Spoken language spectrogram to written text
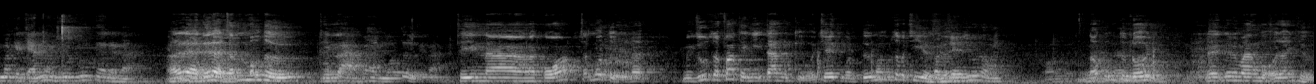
Mà cái chắn mình rút rút ra này là à, đấy là đấy là chắn mẫu tử. Thì là hai mẫu tử thì là thì là, là có chắn mẫu tử là mình rút ra phát thì nhị tam được kiểu ở trên còn tứ rút ra chi ở dưới. nó cũng tương đối. Đây đây mang bộ cho anh thử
